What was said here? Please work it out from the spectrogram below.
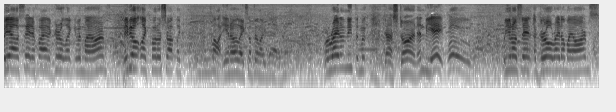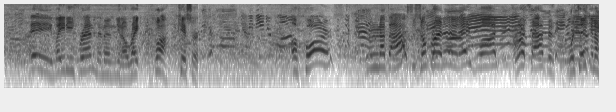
But yeah, I was saying if I had a girl like with my arms, maybe I'll like Photoshop like, you know, like something like that. You know? But right underneath the moon, gosh darn, NBA, whoa. Well, you know what I'm saying? A girl right on my arms. Hey, lady friend, and then you know, right, mwah, kiss her. Of course. You don't even have to ask. Just jump right in. Hey, vlog. What's happening? We're taking a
